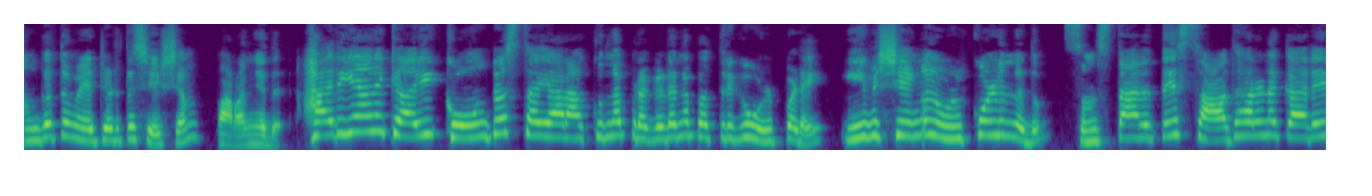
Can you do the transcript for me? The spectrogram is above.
അംഗത്വം ഏറ്റെടുത്ത ശേഷം പറഞ്ഞത്. ഹരിയാനയ്ക്കായി കോൺഗ്രസ് തയ്യാറാക്കുന്ന പ്രകടന പത്രിക ഉൾപ്പെടെ ഈ വിഷയങ്ങൾ ഉൾക്കൊള്ളുന്നതും സംസ്ഥാനത്തെ സാധാരണക്കാരെ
